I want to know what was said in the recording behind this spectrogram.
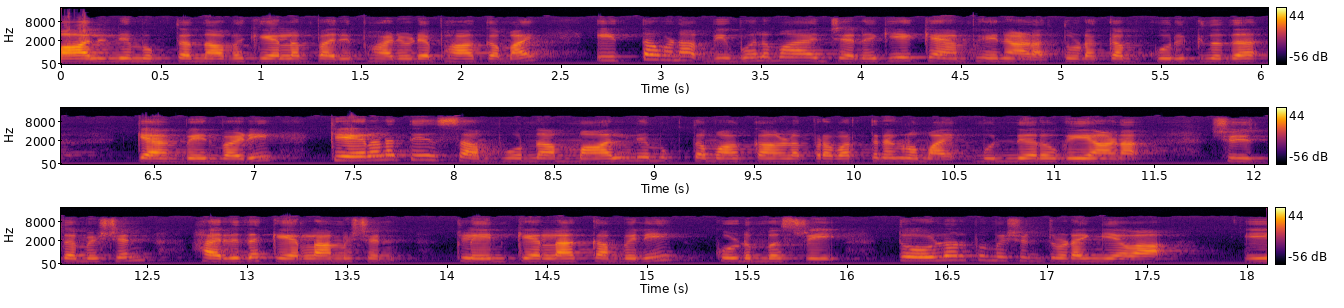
മാലിന്യമുക്ത നവകേരളം പരിപാടിയുടെ ഭാഗമായി ഇത്തവണ വിപുലമായ ജനകീയ ക്യാമ്പയിനാണ് തുടക്കം കുറിക്കുന്നത്. ക്യാമ്പയിൻ വഴി കേരളത്തെ സമ്പൂർണ മാലിന്യമുക്തമാക്കാനുള്ള പ്രവർത്തനങ്ങളുമായി മുന്നേറുകയാണ്. Suchitwa mission Haritha Kerala mission clean Kerala company Kudumbashree തൊഴിലുറപ്പ് മിഷൻ തുടങ്ങിയവ ഈ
